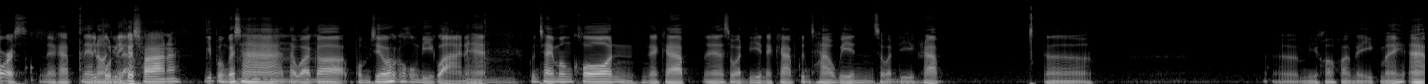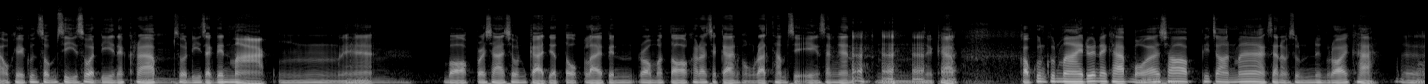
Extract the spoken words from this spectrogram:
course นะครับแน่นญี่อนปุ่นอยู่นี่แล้ก็วช้านะ ญี่ปุ่นก็ช้า แต่ว่าก็ผมเชื่อว่าก็คงดีกว่านะฮะ คุณชัยมงคลนะครับนะฮะสวัสดีนะครับ คุณทาวิน สวัสดีครับเอ่อเอ่อมีข้อความไหนอีกไหมอ่าโอเค คุณสมศรีสวัสดีนะครับ สวัสดีจากเดนมาร์กอืมนะฮะบอกประชาชนกาดอย่าตกกลายเป็นรมตข้าราชการของรัฐทำเสียเองซะงั้นอืมนะครับขอบคุณคุณไม้ด้วยนะครับบอกว่าชอบพี่จอนมากสนับสนุน 100 ค่ะเออ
